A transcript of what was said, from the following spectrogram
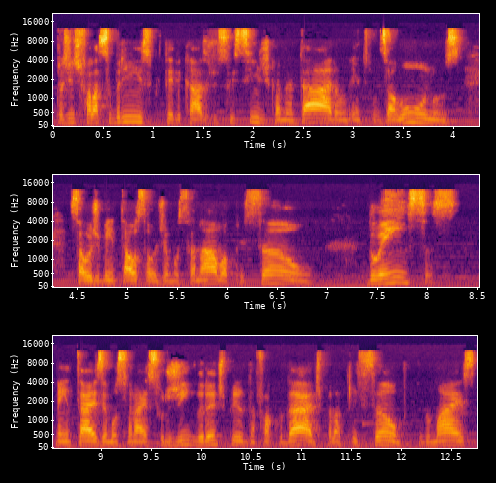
para a gente falar sobre isso, porque teve casos de suicídio que aumentaram entre os alunos, saúde mental, saúde emocional, a pressão, doenças mentais e emocionais surgindo durante o período da faculdade, pela pressão, por tudo mais.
